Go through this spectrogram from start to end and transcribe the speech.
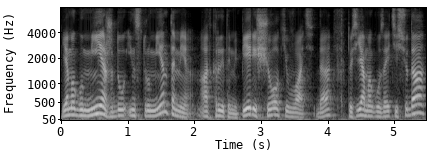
я могу между инструментами открытыми перещелкивать, да, то есть я могу зайти сюда,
